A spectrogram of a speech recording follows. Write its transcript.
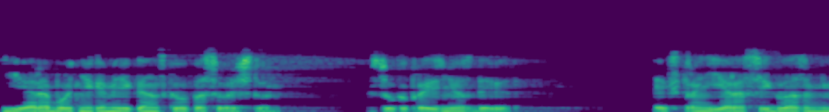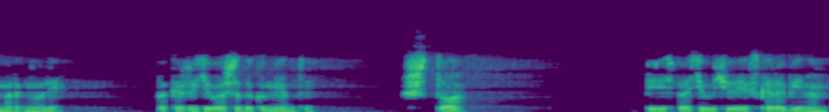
«Я работник американского посольства», — сухо произнес Дэвид. Экстраньерос и глазом не моргнули. «Покажите ваши документы». «Что?» — переспросил человек с карабином.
